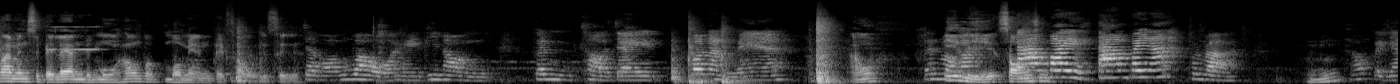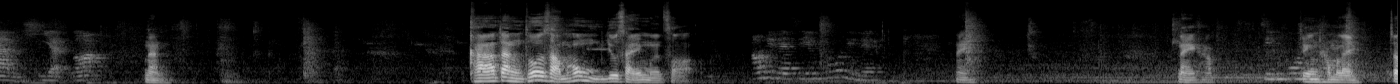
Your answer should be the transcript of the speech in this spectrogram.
ว่ามันสิไปแลนเป็นหมูเขาโมแมนไปเฝ้าซื้อจะร้องเบาให้พี่น้องเพื่อนเข้าใจก็นั่นแม่ๆเอา เพื่อนบออีกหลีว่าสองตามชั่ว ไปตามไปนะเพื่อนว่าหืมเขากระย่านเขียดเนาะนั่นขาตั้งโทรศัพท์ห้องอยู่ใส่เหมือนสอเอานี่เดซีมพูดนี่เดไหนไหนครับ ซีมพูดตัวเองทำอะไรจะ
